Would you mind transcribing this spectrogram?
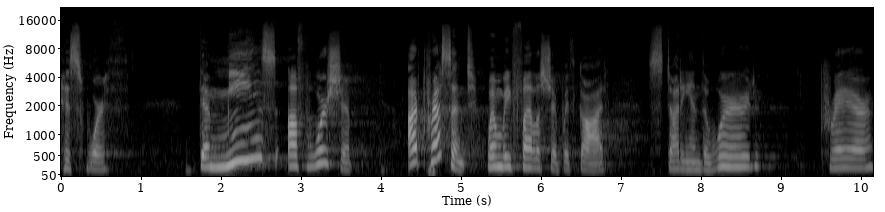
his worth. the means of worship are present when we fellowship with God, studying the Word, prayer,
